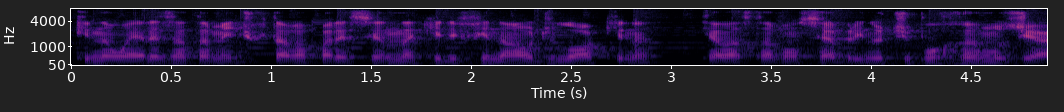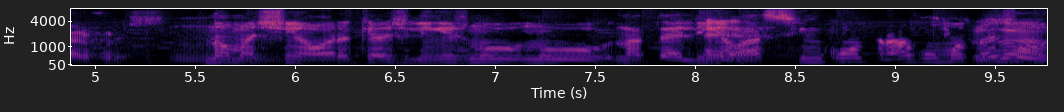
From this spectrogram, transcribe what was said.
Que não era exatamente o que estava aparecendo naquele final de Loki, né? Que elas estavam se abrindo tipo ramos de árvores. Hum, Não, mas tinha hora que as linhas no, no- na telinha É. lá se encontravam se uma com as outras.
